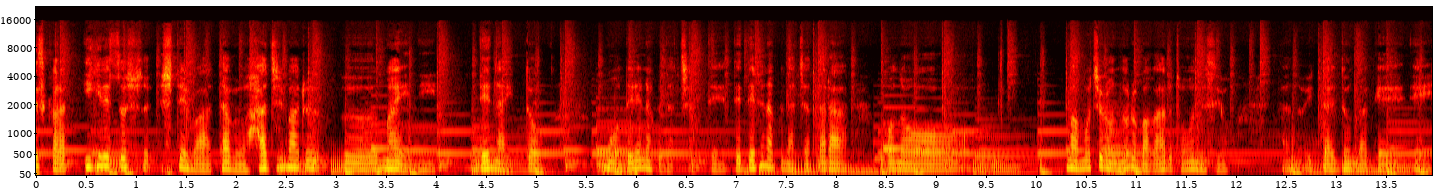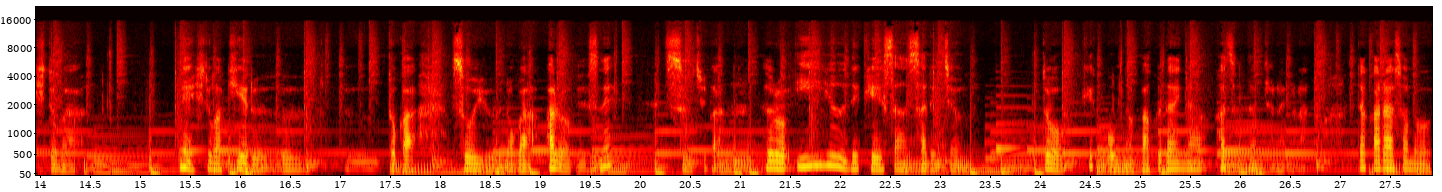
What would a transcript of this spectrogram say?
ですから、イギリスとしては多分始まる前に出ないと、もう出れなくなっちゃって、で、出れなくなっちゃったら、この、まあもちろんノルマがあると思うんですよ。あの、一体どんだけ、え、人が、ね、人が消えるとか、そういうのがあるわけですね。数字が。それを EU で計算されちゃうと、結構な莫大な数になるんじゃないかなと。だから、その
